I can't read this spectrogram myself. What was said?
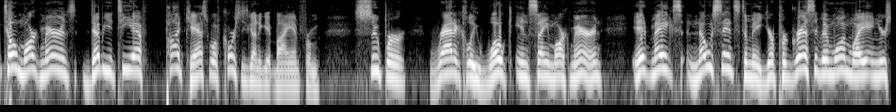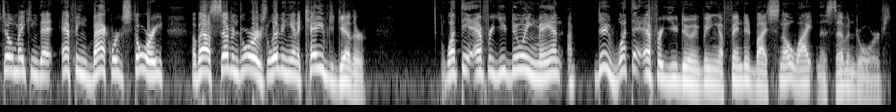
told Mark Maron's WTF podcast, well, of course he's going to get buy in from super radically woke, insane Mark Maron. It makes no sense to me. You're progressive in one way, and you're still making that effing backward story about seven dwarves living in a cave together. What the F are you doing, man? Uh, dude, what the F are you doing being offended by Snow White and the Seven Dwarfs?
